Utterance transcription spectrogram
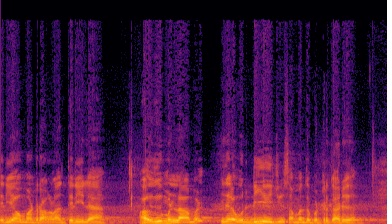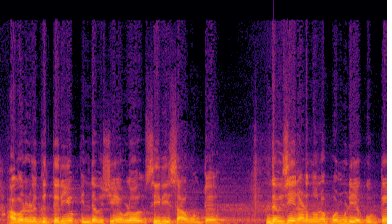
தெரியாமல் பண்ணுறாங்களான்னு தெரியல. அதுவும் இல்லாமல் இதில் ஒரு டிஐஜியும் சம்மந்தப்பட்டிருக்காரு அவர்களுக்கு தெரியும் இந்த விஷயம் எவ்வளோ சீரியஸ் ஆகும்ன்ட்டு. இந்த விஷயம் நடந்தோன்னே பொன்முடியை கூப்பிட்டு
